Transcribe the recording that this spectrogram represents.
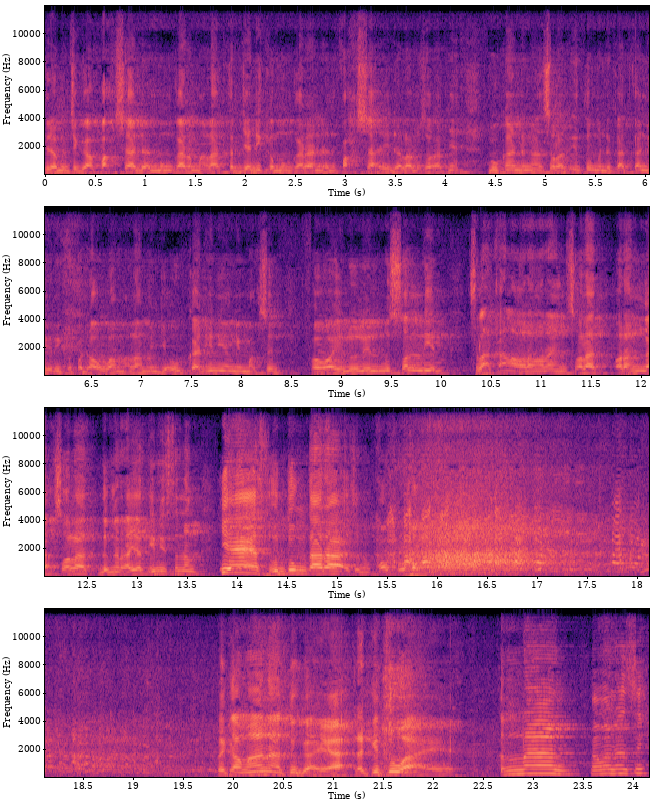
tidak mencegah paksa dan mungkar malah terjadi kemungkaran dan paksa di dalam sholatnya bukan dengan sholat itu mendekatkan diri kepada Allah malah menjauhkan ini yang dimaksud fawailulil musallin celakalah orang-orang yang sholat orang nggak sholat dengar ayat ini senang yes untung tara senang koplok Reka mana tuh gaya? Rek itu wae. Tenang sih?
